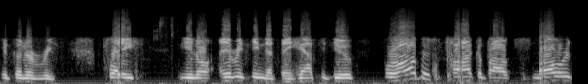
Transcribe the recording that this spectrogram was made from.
they're going to replace, you know, everything that they have to do. For all this talk about smaller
